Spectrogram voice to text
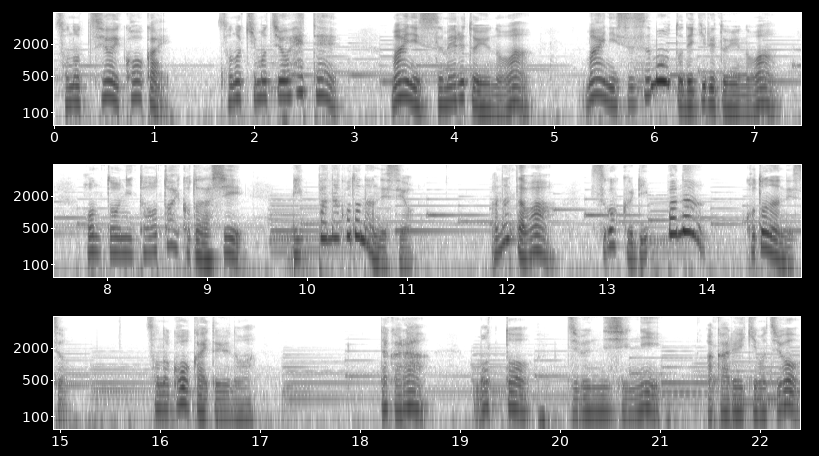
その強い後悔、その気持ちを経て、前に進めるというのは、前に進もうとできるというのは、本当に尊いことだし、立派なことなんですよ。あなたは、すごく立派なことなんですよ。その後悔というのは。だから、もっと自分自身に明るい気持ちを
